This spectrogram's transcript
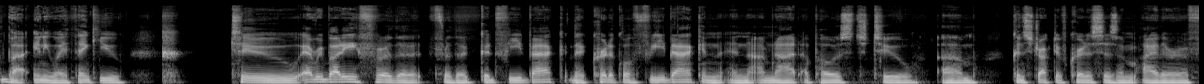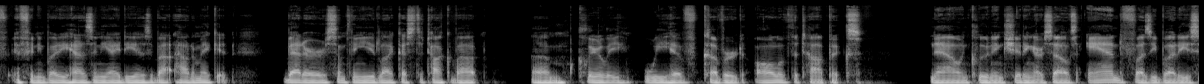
But anyway, thank you to everybody for the for the good feedback, the critical feedback, and and I'm not opposed to um, constructive criticism either. If if anybody has any ideas about how to make it better or something you'd like us to talk about, um, clearly we have covered all of the topics now, including shitting ourselves and fuzzy buddies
